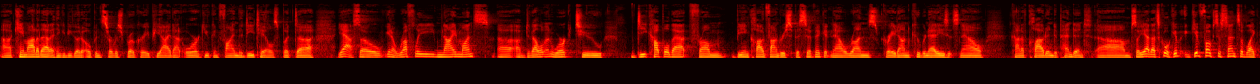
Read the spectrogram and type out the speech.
uh, came out of that. I think if you go to openservicebroker.api.org, you can find the details. But uh, yeah, so, you know, roughly nine months uh, of development work to decouple that from being Cloud Foundry specific. It now runs great on Kubernetes. It's now kind of cloud independent. Um, so yeah, that's cool. Give give folks a sense of like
